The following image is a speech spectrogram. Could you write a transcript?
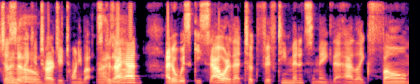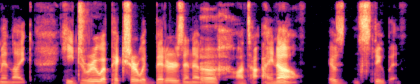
just so they could charge you 20 bucks because I, know. had I had a whiskey sour that took 15 minutes to make that had like foam and like he drew a picture with bitters and a, Ugh. on top I know it was stupid I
